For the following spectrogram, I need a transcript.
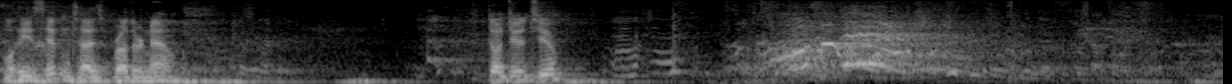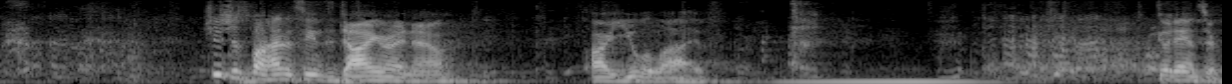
Well, he's hypnotized brother now. Don't do it to you? She's just behind the scenes dying right now. Are you alive? Good answer.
